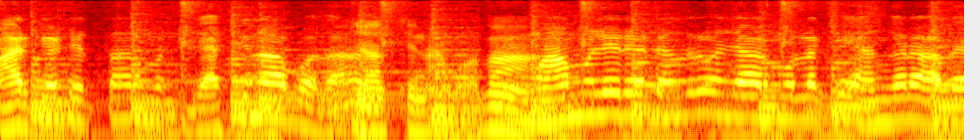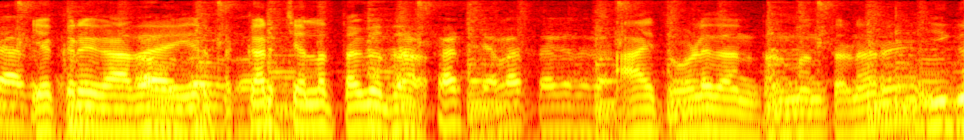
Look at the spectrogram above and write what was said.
ಮಾರ್ಕೆಟ್ ಇತ್ತಂದ್ರೆ ಮತ್ತೆ ಜಾಸ್ತಿ ಆಗ್ಬೋದಾ ಜಾಸ್ತಿ ಆಗ್ಬೋದು ಮಾಮೂಲಿ ರೇಟ್ ಅಂದ್ರೆ ಒಂದು ಎರಡು ಮೂರು ಲಕ್ಷ ಹಂಗಾರ ಆದಾಯ ಎಕರೆಗೆ ಆದಾಯ ಇರುತ್ತೆ ಖರ್ಚೆಲ್ಲ ತೆಗೆದ. ಖರ್ಚೆಲ್ಲ ಎಲ್ಲ ತೆಗೆದ್ರೆ. ಆಯ್ತು ಒಳ್ಳೇದಂತ ಹನುಮಂತಣ್ಣವ್ರೆ ಈಗ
